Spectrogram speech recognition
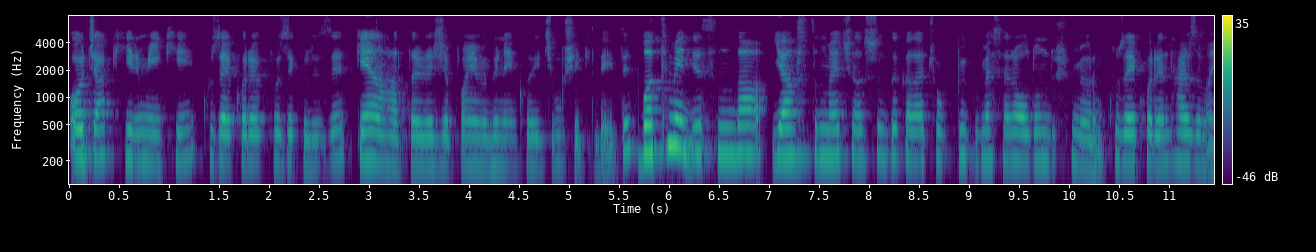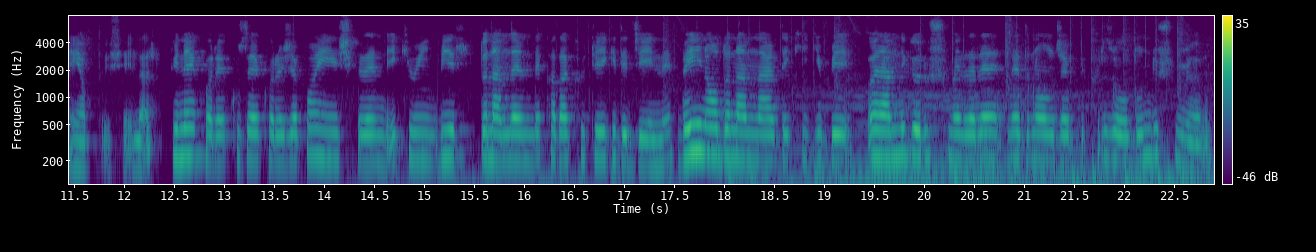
Ocak 22 Kuzey Kore füze krizi genel hatlarıyla Japonya ve Güney Kore için bu şekildeydi. Batı medyasında yansıtılmaya çalışıldığı kadar çok büyük bir mesele olduğunu düşünmüyorum. Kuzey Kore'nin her zaman yaptığı şeyler. Güney Kore, Kuzey Kore, Japonya ilişkilerinde 2001 dönemlerinde kadar kötüye gideceğini ve yine o dönemlerdeki gibi önemli görüşmelere neden olacak bir kriz olduğunu düşünmüyorum.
